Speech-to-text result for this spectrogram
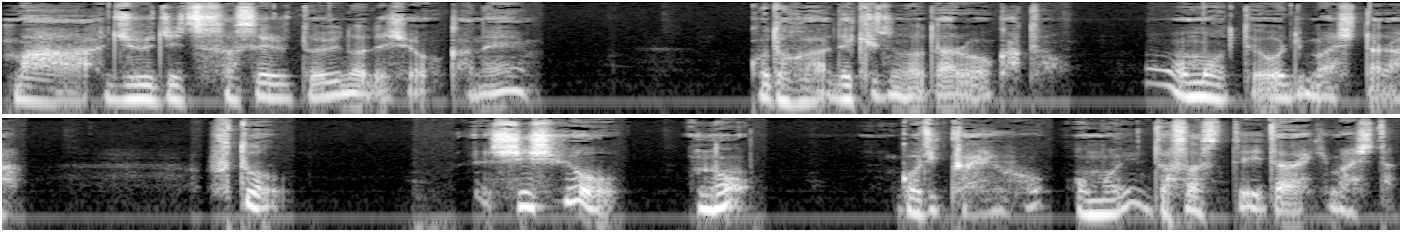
まあ、充実させるというのでしょうかね。ことができるのだろうかと思っておりましたら、ふと、師匠のご理解を思い出させていただきました。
